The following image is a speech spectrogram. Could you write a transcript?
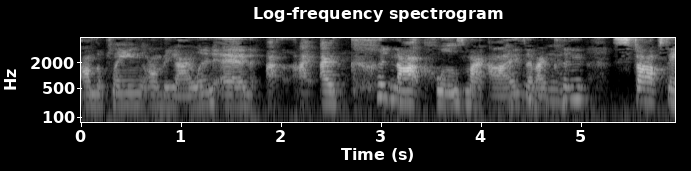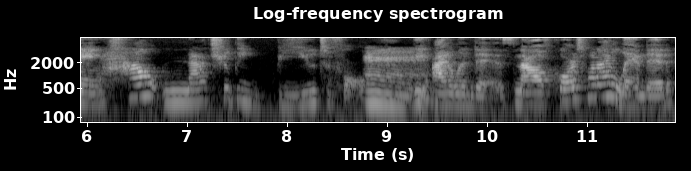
on the plane on the island and I, I, I could not close my eyes and I couldn't stop saying how naturally beautiful mm. the island is. Now, of course, when I landed,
